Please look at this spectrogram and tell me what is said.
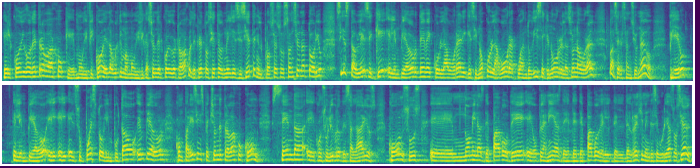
el Código de Trabajo que modificó, es la última modificación del Código de Trabajo, el decreto 7-2017 en el proceso sancionatorio, sí establece que el empleador debe colaborar y que si no colabora cuando dice que no hubo relación laboral, va a ser sancionado. Pero el empleador, el, supuesto, el imputado empleador comparece a inspección de trabajo con senda, eh, con sus libros de salarios, con sus eh, nóminas de pago de, eh, o planillas de, pago del, del, régimen de seguridad social,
